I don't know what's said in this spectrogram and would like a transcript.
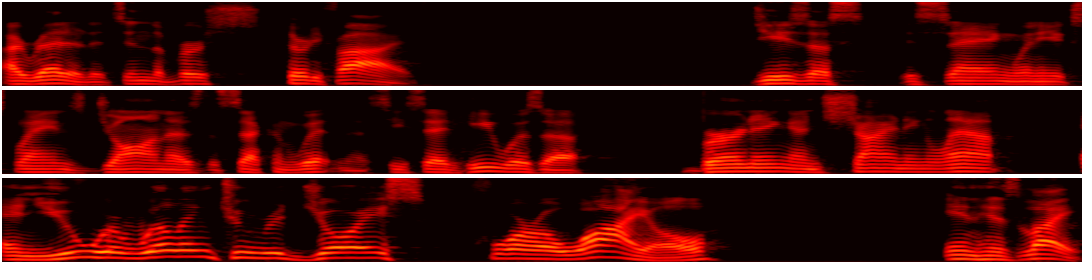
I read it, it's in the verse 35. Jesus is saying when he explains John as the second witness, he said he was a burning and shining lamp, and you were willing to rejoice for a while in his light.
